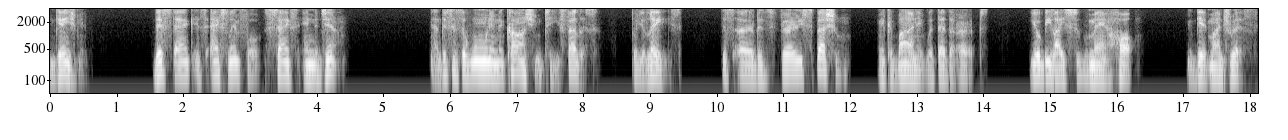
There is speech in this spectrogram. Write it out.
engagement. This stack is excellent for sex in the gym. Now, this is a warning and caution to you fellas, for your ladies. This herb is very special when combining it with other herbs. You'll be like Superman Hulk. You get my drift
